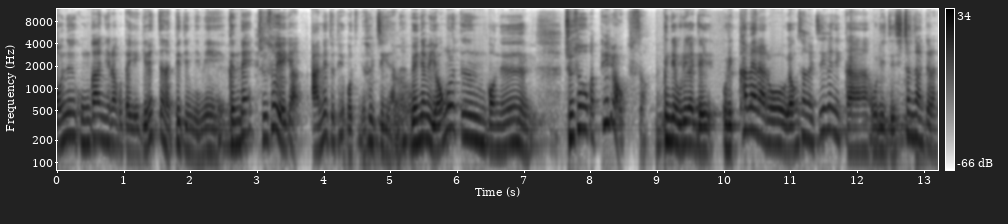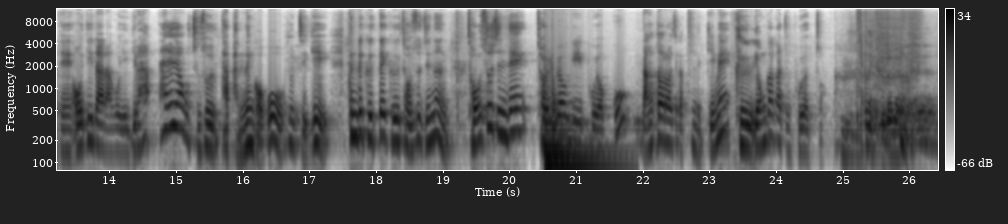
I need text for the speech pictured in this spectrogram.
어느 공간이라고 다 얘기를 했잖아, PD님이. 근데 주소 얘기 안 해도 되거든요, 솔직히 나는. 왜냐면 영어로 뜨는 거는 주소가 필요 없어. 근데 우리가 이제 우리 카메라로 영상을 찍으니까 우리 이제 시청자들한테 어디다라고 얘기를 하, 하려고 주소를 다 받는 거고, 솔직히. 근데 그때 그 저수지는 저수지인데 절벽이 보였고, 낭떠러지 같은 느낌의 그 연가가 좀 보였죠. 근데 그러면은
